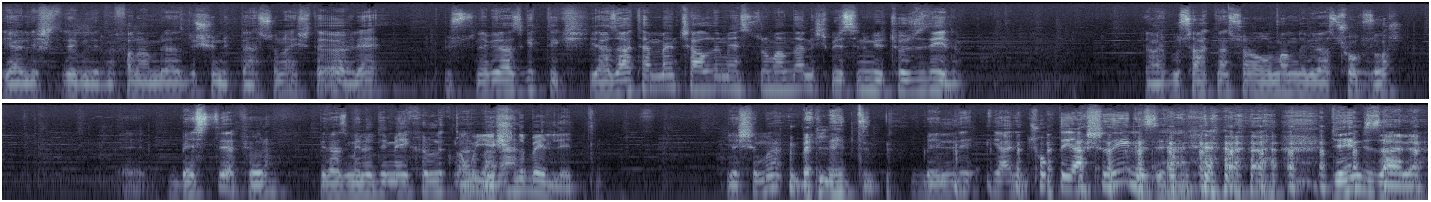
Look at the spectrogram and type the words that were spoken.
yerleştirebilir mi falan biraz düşündükten sonra işte öyle üstüne biraz gittik. Ya zaten ben çaldığım enstrümanların hiçbirisinin virtüözü değilim. Yani bu saatten sonra olmam da biraz çok zor. Ee, beste yapıyorum. Biraz melody maker'lık var Ama bana. yaşını belli ettin. Yaşımı belli ettin. belli yani çok da yaşlı değiliz yani. Genciz hala.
